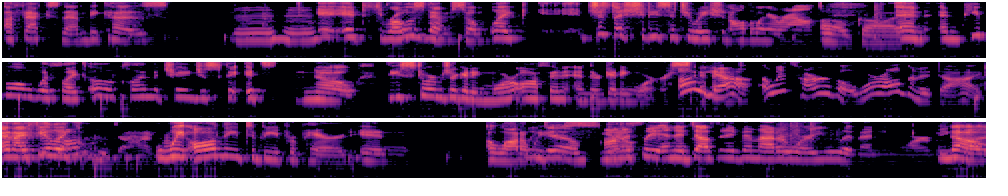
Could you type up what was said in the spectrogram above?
affects them because mhm. it, it throws them so like just a shitty situation all the way around Oh god. and and people with like oh climate change is fa-. it's no these storms are getting more often and they're getting worse oh And- yeah. Oh, it's horrible. We're all gonna die. And I We're feel like all we all need to be prepared in a lot of we ways do you know? honestly, and it doesn't even matter where you live anymore. No,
